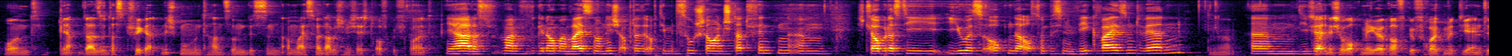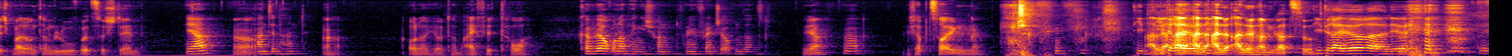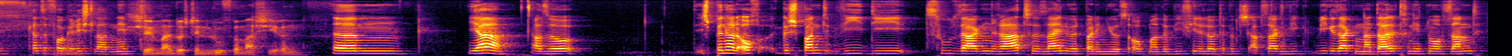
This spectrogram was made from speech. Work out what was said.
Und ja, also das triggert mich momentan so ein bisschen am meisten, weil da habe ich mich echt drauf gefreut. Ja, das man, genau, man weiß noch nicht, ob, das, ob die mit Zuschauern stattfinden. Ähm, ich glaube, dass die US Open da auch so ein bisschen wegweisend werden. Ja. Ähm, ich habe mich aber auch mega drauf gefreut, mit dir endlich mal unterm Louvre zu stehen. Ja, ja. Hand in Hand. Aha. Oder hier unterm Eiffel Tower. Können wir auch unabhängig von, von den French Open sonst. Ja? Ja. Ich habe Zeugen, ne? die, die alle, drei, alle, alle, alle, hören gerade zu. Die drei Hörer, die, die kannst du vor Gericht laden. Nee. Schön mal durch den Louvre marschieren. Ähm, ja, also ich bin halt auch gespannt, wie die Zusagenrate sein wird bei den US Open. Also wie viele Leute wirklich absagen. Wie, wie gesagt, Nadal trainiert nur auf Sand,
